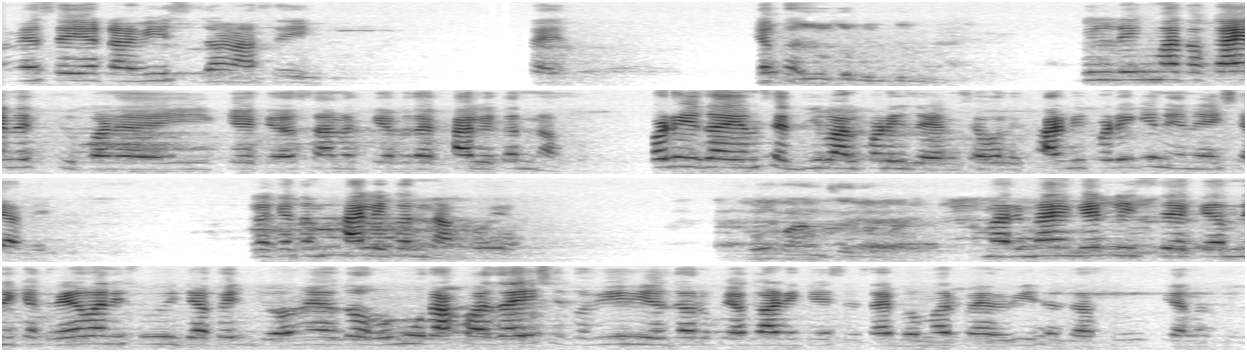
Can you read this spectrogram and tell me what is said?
અમે સહી અટાણે વીસ જણા સહી. બિલ્ડિંગમાં તો કાંઈ નથી થયું પણ ઈ કે કે અચાનક કે બધા ખાલી કરી નાખો. પડી જાય એમ છે દિવાલ પડી જાય એમ છે ઓલી ખાડી પડી ગઈ ને એને હિસાબે. એટલે કે તમે ખાલી કરી નાખો એમ. અમારી માંગ એટલી છે કે અમને ક્યાંક રહેવાની સુવિધા કહી દો. અમે જો રૂમું રાખવા જઈએ છીએ તો વીસ હજાર રૂપિયા ગાડી કહે છે, સાહેબ, અમારી પાસે વીસ હજાર રૂપિયા નથી.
